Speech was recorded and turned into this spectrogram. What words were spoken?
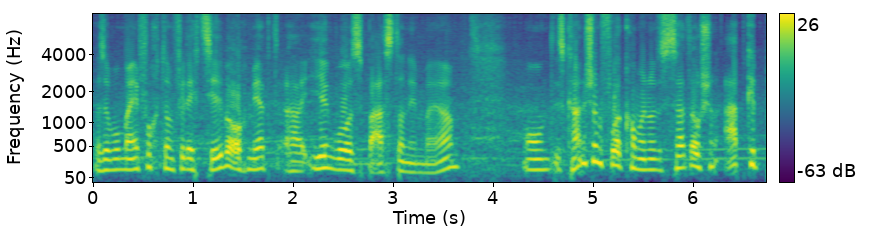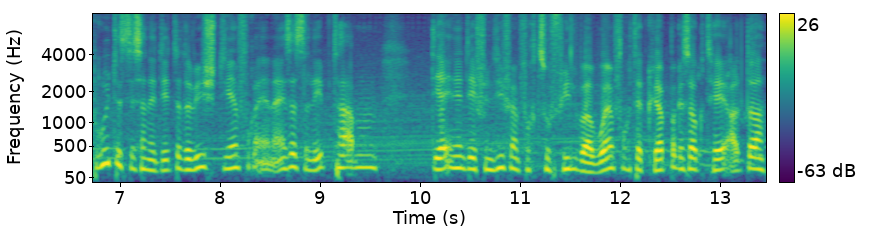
Also wo man einfach dann vielleicht selber auch merkt, äh, irgendwas passt da nicht mehr. Ja? Und es kann schon vorkommen und es hat auch schon abgebrühteste Sanitäter erwischt, die einfach einen Einsatz erlebt haben, der ihnen definitiv einfach zu viel war, wo einfach der Körper gesagt, hey Alter,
